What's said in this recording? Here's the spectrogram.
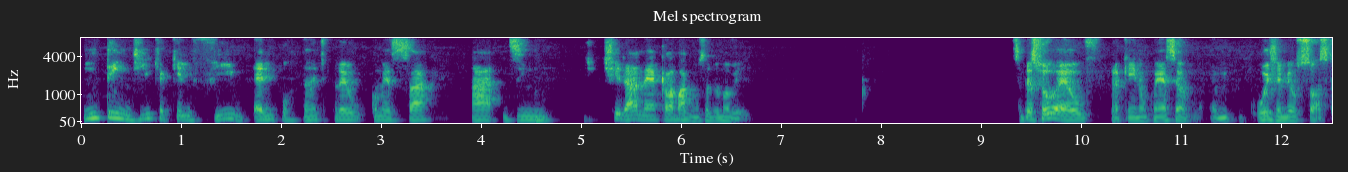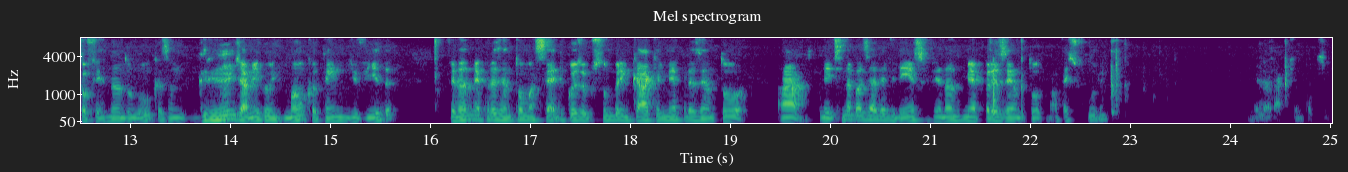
entendi que aquele fio era importante para eu começar a tirar né, aquela bagunça do novelho. Essa pessoa é o, para quem não conhece, é, é, hoje é meu sócio, que é o Fernando Lucas, um grande amigo, um irmão que eu tenho de vida. O Fernando me apresentou uma série de coisas, eu costumo brincar que ele me apresentou a medicina baseada em evidência, o Fernando me apresentou. Não, tá escuro, hein? Vou melhorar aqui um pouquinho.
